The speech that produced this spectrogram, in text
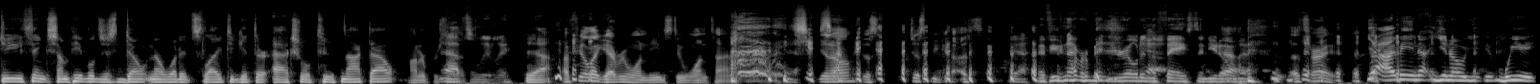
Do you think some people just don't know what it's like to get their actual tooth knocked out? 100%. Absolutely. Yeah. I feel like everyone needs to one time, you know, just, just because Yeah. If you've never been drilled in the face, then you don't Yeah. know. that's right. yeah, I mean, you know, we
